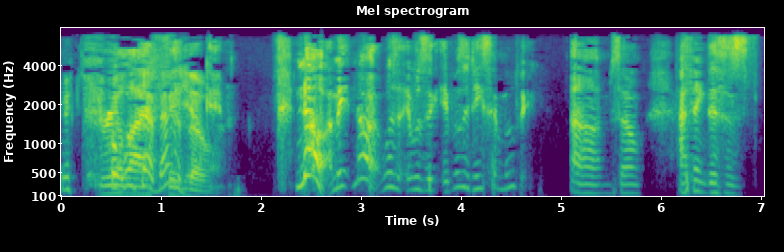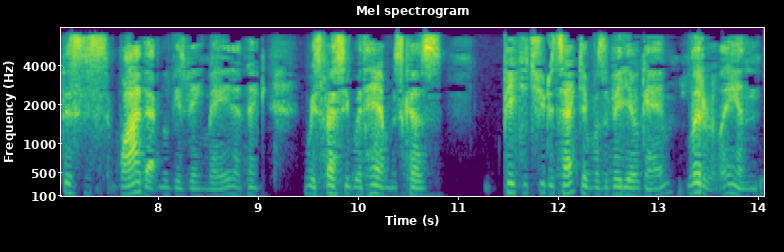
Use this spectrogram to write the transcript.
Real life that bad, video though? game. No, I mean no. It was it was a, it was a decent movie. Um, so I think this is this is why that movie is being made. I think especially with him is because Pikachu Detective was a video game, literally, and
